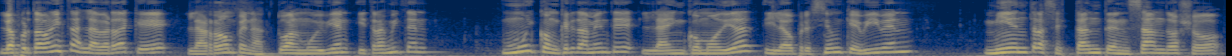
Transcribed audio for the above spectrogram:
Los protagonistas, la verdad que la rompen, actúan muy bien y transmiten muy concretamente la incomodidad y la opresión que viven mientras están tensando. Yo,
